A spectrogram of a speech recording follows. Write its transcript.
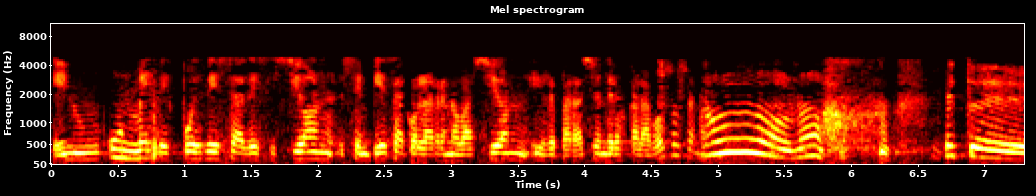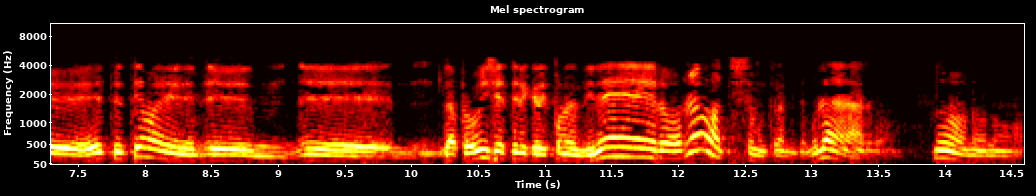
en un, un mes después de esa decisión se empieza con la renovación y reparación de los calabozos o no? No, no, no. Esto es, este tema de, de- de- la provincia tiene que disponer de dinero. No, esto es un trámite muy largo. No, no, no.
